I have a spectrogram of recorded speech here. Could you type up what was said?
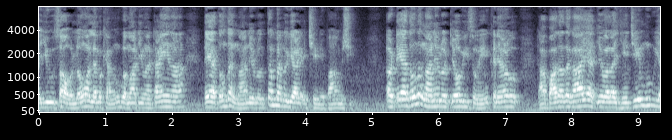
အယူအဆကိုလုံးဝလက်မခံဘူးဗမာပြည်မှာတိုင်းရင်းသား135မျိုးလို့သတ်မှတ်လို့ရတဲ့အခြေအနေဘာမှမရှိဘူးအဲ့တော့135မျိုးလို့ပြောပြီးဆိုရင်ခင်ဗျားတို့ဒါဘာသာစကားအရပြောရလားယဉ်ကျေးမှုအရ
